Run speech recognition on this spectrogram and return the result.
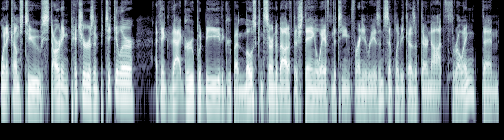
when it comes to starting pitchers in particular, I think that group would be the group I'm most concerned about if they're staying away from the team for any reason, simply because if they're not throwing, then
